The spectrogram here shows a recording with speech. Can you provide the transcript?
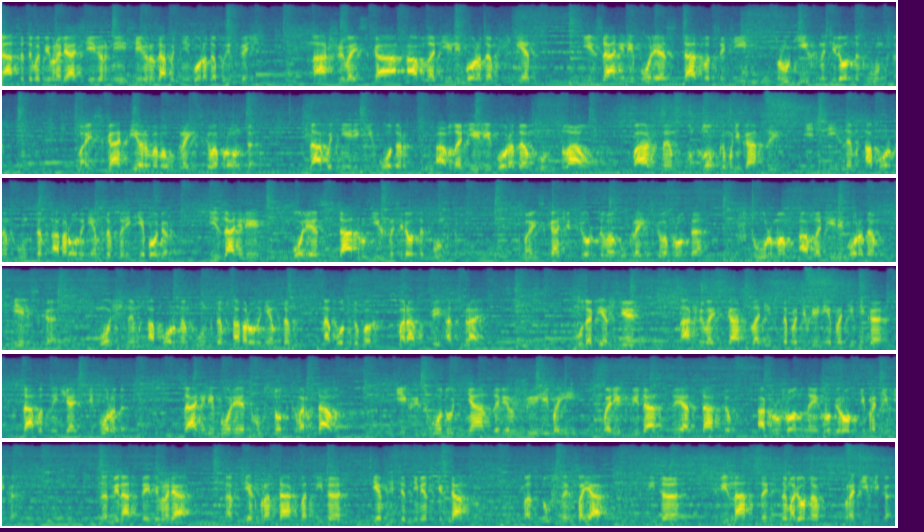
12 февраля севернее северо-западнее города Быдгощ наши войска овладели городом Швед и заняли более 120 других населенных пунктов. Войска Первого Украинского фронта западнее реки Одер овладели городом Бунцлау, важным узлом коммуникаций и сильным опорным пунктом обороны немцев на реке Бобер и заняли более ста других населенных пунктов. Войска 4-го Украинского фронта штурмом овладели городом Бельска, мощным опорным пунктом обороны немцев на подступах к Моравской отстраве. В Будапеште наши войска, склонив сопротивление противника в западной части города, заняли более 200 кварталов и к исходу дня завершили бои по ликвидации остатков окруженной группировки противника. За 12 февраля на всех фронтах подбито 70 немецких танков. В воздушных боях сбито 12 самолетов противника.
